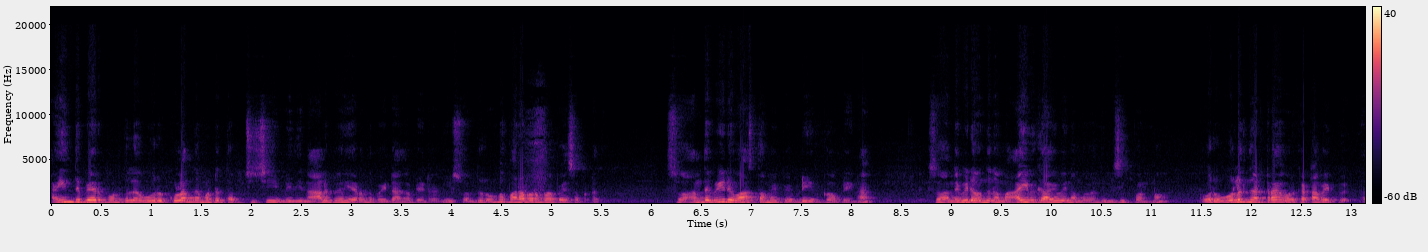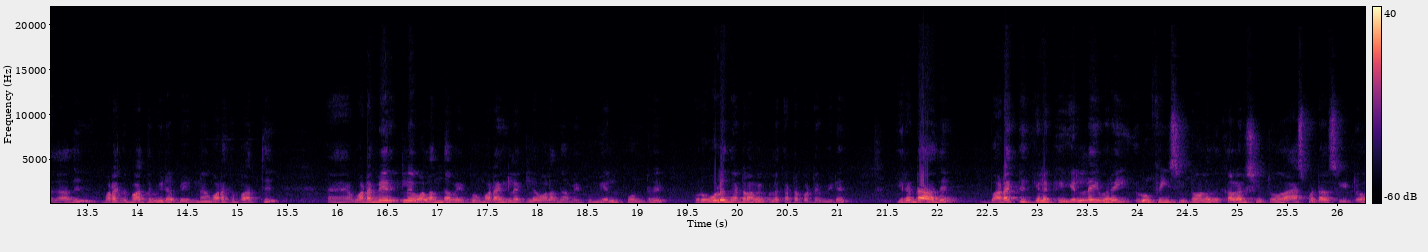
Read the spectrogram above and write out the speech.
ஐந்து பேர் போனதில் ஒரு குழந்தை மட்டும் தப்பிச்சிச்சு மீதி நாலு பேர் இறந்து போயிட்டாங்க அப்படின்ற நியூஸ் வந்து ரொம்ப பரபரப்பாக பேசப்பட்டது. ஸோ அந்த வீடு வாஸ்து அமைப்பு எப்படி இருக்கும் அப்படின்னா ஸோ அந்த வீடை வந்து நம்ம ஆய்வுக்காகவே நம்ம வந்து விசிட் பண்ணோம் ஒரு ஒழுங்கற்ற ஒரு கட்டமைப்பு அதாவது வடக்கு பார்த்த வீடு அப்படின்னா வடக்கு பார்த்து வடமேற்கில் வளர்ந்த அமைப்பும் வடகிழக்கில் வளர்ந்த அமைப்பும் எல் போன்று ஒரு ஒழுங்கற்ற அமைப்பில் கட்டப்பட்ட வீடு. இரண்டாவது வடக்கு கிழக்கு எல்லை வரை ரூஃபிங் ஷீட்டோ அல்லது கலர் ஷீட்டோ ஆஸ்பெட்டா ஷீட்டோ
